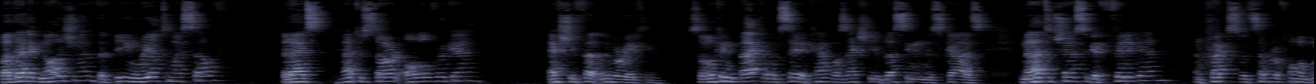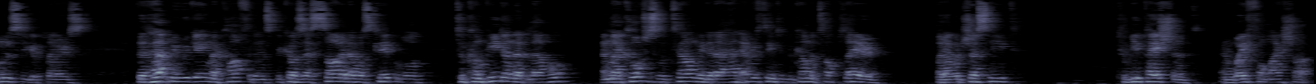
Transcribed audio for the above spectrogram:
But that acknowledgement, that being real to myself, that I had to start all over again, actually felt liberating. So looking back, I would say the camp was actually a blessing in disguise. And I had the chance to get fit again and practice with several former Bundesliga players that helped me regain my confidence because I saw that I was capable to compete on that level. And my coaches would tell me that I had everything to become a top player, but I would just need to be patient and wait for my shot.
